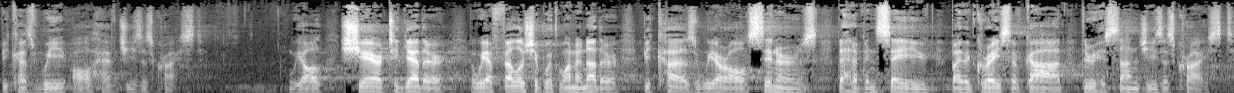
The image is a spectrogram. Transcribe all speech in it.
because we all have Jesus Christ. We all share together and we have fellowship with one another because we are all sinners that have been saved by the grace of God through his Son, Jesus Christ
